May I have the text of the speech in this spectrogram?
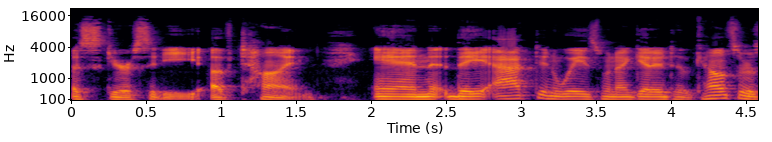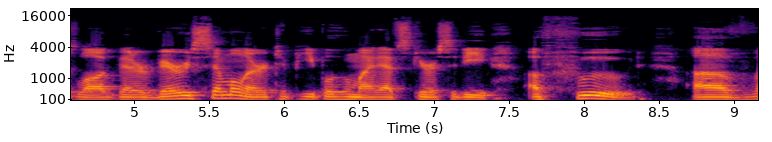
a scarcity of time, and they act in ways when I get into the counselor's log that are very similar to people who might have scarcity of food, of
